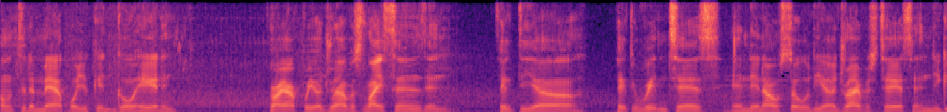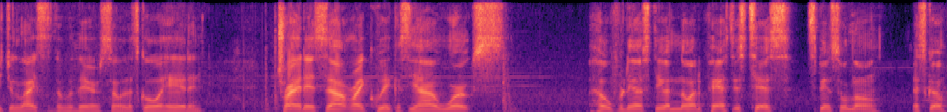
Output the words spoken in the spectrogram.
onto the map where you can go ahead and try out for your driver's license and take the uh, take the written test and then also the uh, driver's test and you get your license over there. So let's go ahead and try this out right quick and see how it works. Hopefully I still know how to pass this test. It's been so long. Let's go.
